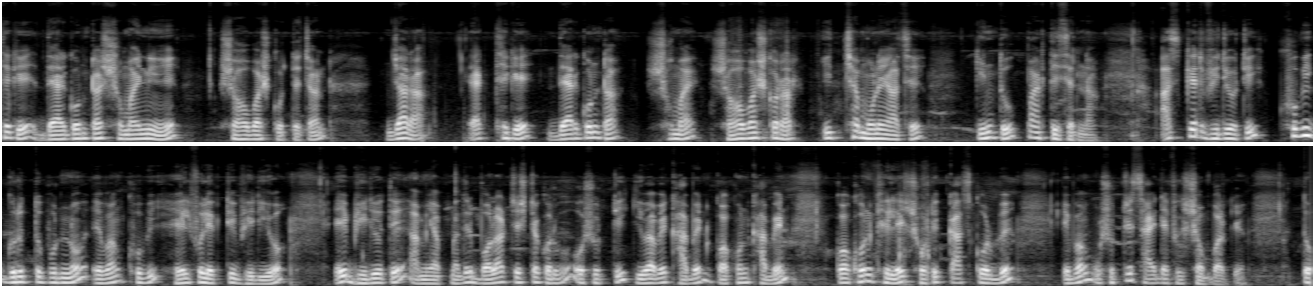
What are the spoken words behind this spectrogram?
থেকে দেড় ঘণ্টার সময় নিয়ে সহবাস করতে চান, যারা এক থেকে দেড় ঘণ্টা সময় সহবাস করার ইচ্ছা মনে আছে, কিন্তু পারতেছেন না। আজকের ভিডিওটি খুবই গুরুত্বপূর্ণ এবং খুবই হেল্পফুল একটি ভিডিও। এই ভিডিওতে আমি আপনাদের বলার চেষ্টা করব ওষুধটি কীভাবে খাবেন, কখন খাবেন, কখন খেলে সঠিক কাজ করবে এবং ওষুধটির সাইড এফেক্ট সম্পর্কে। তো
